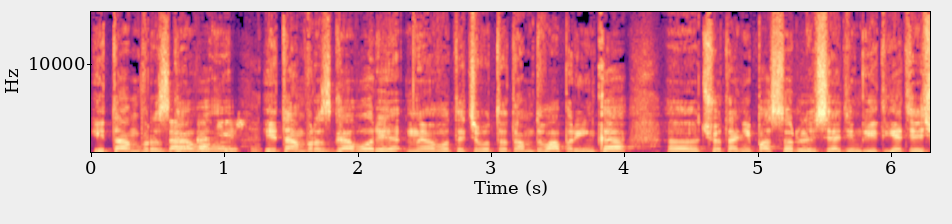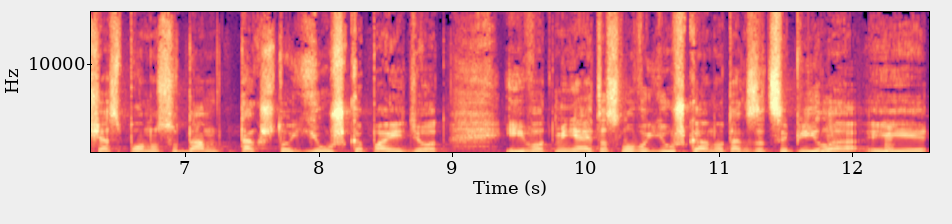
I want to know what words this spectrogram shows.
и там в, разговор... конечно. и там в разговоре э, вот эти вот э, там два паренька, э, что-то они поссорились, и один говорит, я тебе сейчас по носу дам, так что юшка пойдет. И вот меня это слово юшка, оно так зацепило, и,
